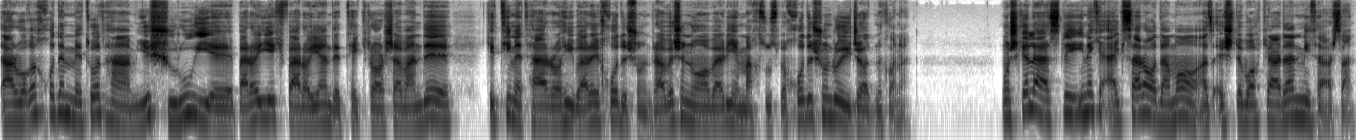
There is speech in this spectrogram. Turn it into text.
در واقع خود متد هم یه شروعیه برای یک فرایند تکرار شونده که تیم طراحی برای خودشون روش نوآوری مخصوص به خودشون رو ایجاد می‌کنن. مشکل اصلی اینه که اکثر آدما از اشتباه کردن میترسن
